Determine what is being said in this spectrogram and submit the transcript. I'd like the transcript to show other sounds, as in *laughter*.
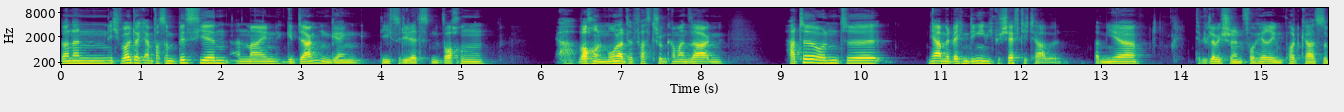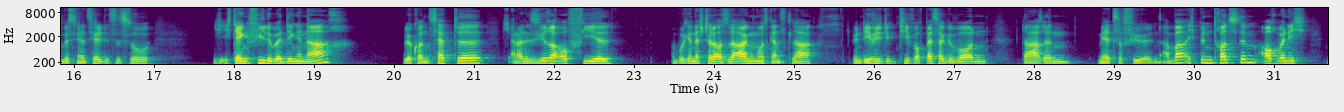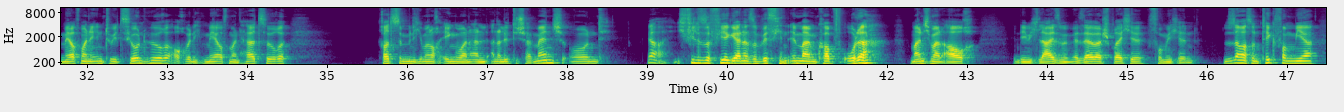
sondern ich wollte euch einfach so ein bisschen an meinen Gedankengängen, die ich so die letzten Wochen, ja, Wochen und Monate fast schon, kann man sagen, hatte und äh, ja, mit welchen Dingen ich mich beschäftigt habe. Bei mir, das habe ich glaube ich schon in vorherigen Podcasts so ein bisschen erzählt, ist es so, ich, ich denke viel über Dinge nach, über Konzepte, ich analysiere auch viel, obwohl ich an der Stelle auch sagen muss, ganz klar, ich bin definitiv auch besser geworden darin, mehr zu fühlen. Aber ich bin trotzdem, auch wenn ich mehr auf meine Intuition höre, auch wenn ich mehr auf mein Herz höre, trotzdem bin ich immer noch irgendwo ein analytischer Mensch und ja, ich philosophiere gerne so ein bisschen in meinem Kopf oder *laughs* manchmal auch, indem ich leise mit mir selber spreche, vor mich hin. Das ist einfach so ein Tick von mir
